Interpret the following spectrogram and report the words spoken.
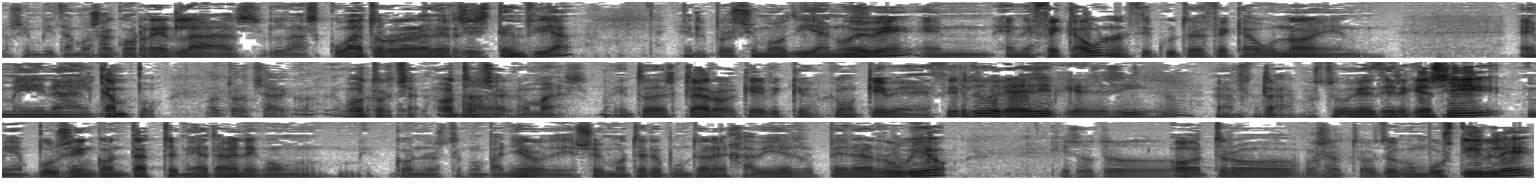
os invitamos a correr las, las cuatro horas de resistencia el próximo día 9 en, en FK1, en el circuito de FK1 en, en Medina del Campo. Otro charco. Otro, cha- otro charco más. Entonces, claro, ¿qué, qué, cómo- qué iba a decir? Tuve que decir que sí, ¿no? Ah, claro, pues tuve que decir que sí, me puse en contacto inmediatamente con, con nuestro compañero de soymotero.net, Javier Pérez Rubio, Que es otro... otro, pues otro, otro combustible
